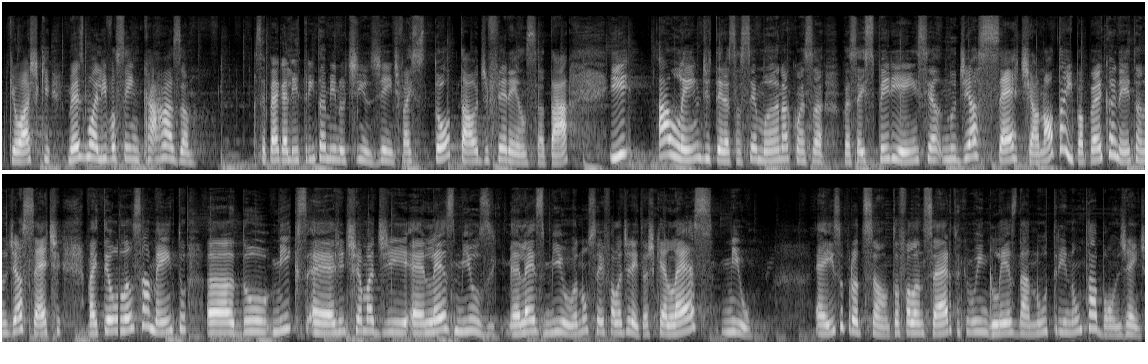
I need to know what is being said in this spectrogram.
porque eu acho que mesmo ali você em casa, você pega ali 30 minutinhos, gente, faz total diferença, tá? E além de ter essa semana com essa, com essa experiência, no dia 7, anota aí, papel e caneta, no dia 7 vai ter o lançamento uh, do Mix, é, a gente chama de é, Les Music, é Les Mil, eu não sei falar direito, acho que é Les Mil. É isso, produção? Estou falando certo que o inglês da Nutri não tá bom, gente.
